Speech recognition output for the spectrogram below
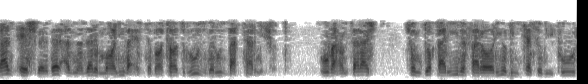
وضع اشوربر از نظر مالی و ارتباطات روز به روز بدتر می‌شد. او و همسرش چون دو قریب فراری و بیکس و بیپول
